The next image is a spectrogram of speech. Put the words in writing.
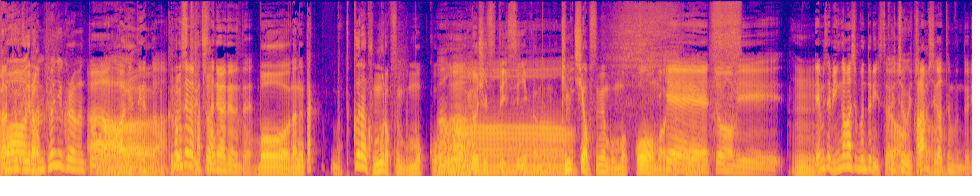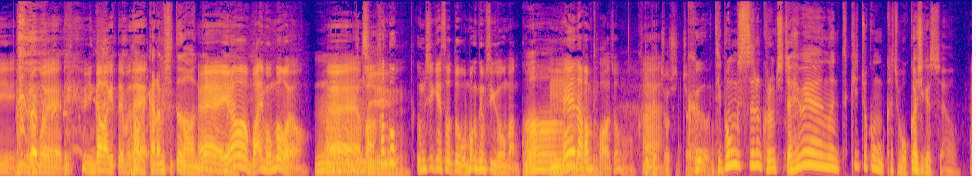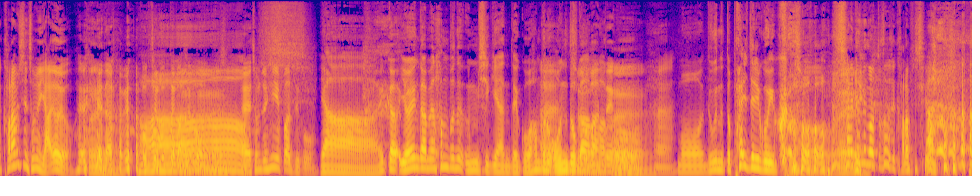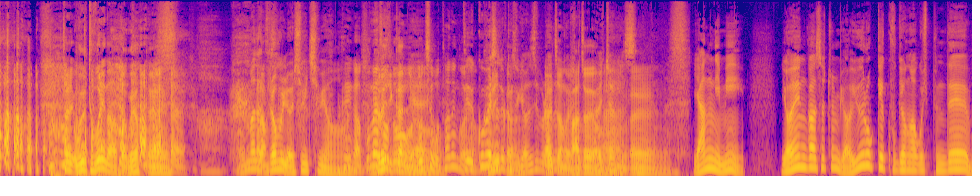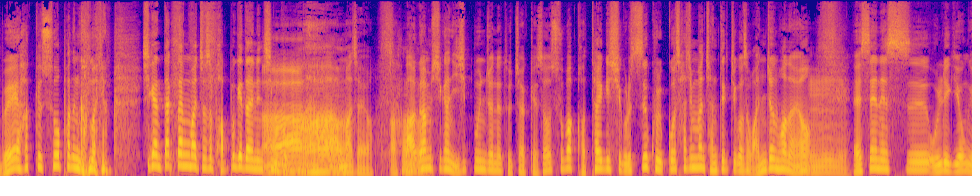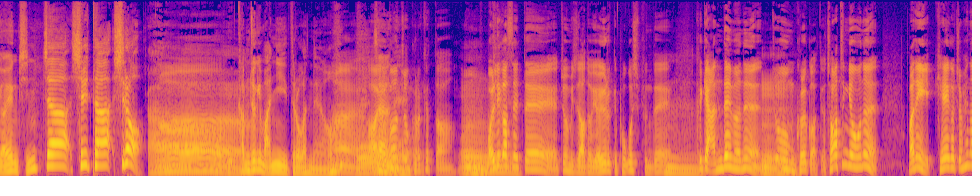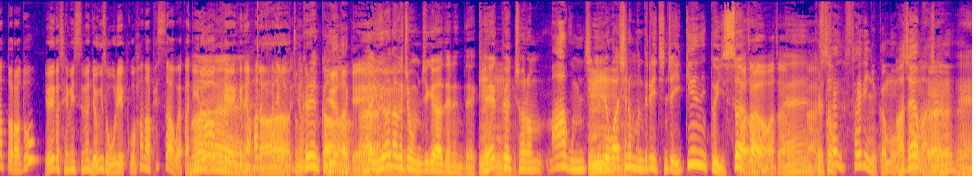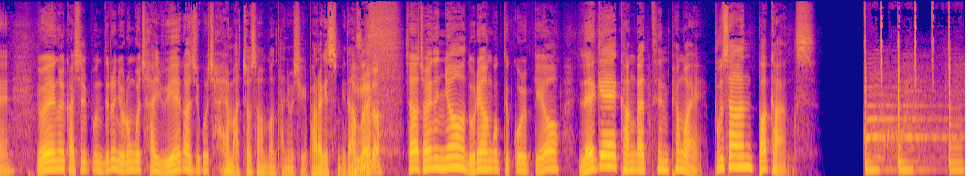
남편이랑 남편이 그러면 또. 아, 아, 힘들겠다. 평생을 같이 있죠. 다녀야 되는데. 뭐 나는 딱 뜨끈한 국물 없으면 못 먹고 아. 이러실 수도 있으니까 뭐 김치 없으면 못 먹고 뭐 이렇게 이게 좀, 이, 음. 냄새 민감하신 분들이 있어요. 그쵸, 그쵸. 가람 씨 같은 분들이 이런 거에 민감하기 때문에. 아, 가람 씨 또 나왔네. 네, 이런 거 많이 못 먹어요. 음, 네. 막 한국 음식에서도 못 먹는 음식이 너무 많고 아. 해외 나가면 더 하죠, 뭐. 그러겠죠 진짜. 그, 딕펑스는 그럼 진짜 해외여행은 특히 조금 같이 못 가시겠어요. 가람 씨는 점점 야여요. 해외 나가면 먹질 아. 못해가지고. 네, 점점 힘이 빠지고. 야, 그러니까 여행 가면 한 분은 음식이 안 되고 한 분은 네, 온도가 안 맞고 되고. 네. 네. 뭐 누구는 또 팔 들고 있고 살 드는 것도 사실 가람 씨. 저희 오늘 두 번이 나왔다고요? 네. 얼마나. 드럼을 열심히 치면 그러니까 꿈에서도 그러니까요. 놓지 못하는 거예요. 그 꿈에서도 그러니까. 계속 연습을. 하는. 맞아요. 열정이 네. 있으니까. 네. 양님이 여행 가서 좀 여유롭게 구경하고 싶은데 왜 학교 수업하는 것 마냥 시간 딱딱 맞춰서 바쁘게 다니는 친구. 아, 아. 안 맞아요. 아하. 마감 시간 20분 전에 도착해서 수박 겉핥기식으로 쓱 훑고 사진만 잔뜩 찍어서 완전 화나요. 음. SNS 올리기용 여행 진짜 싫다 싫어. 아. 감정이 많이 들어갔네요. 네. 아, 사연에. 이건 좀 그렇겠다. 음. 멀리 갔을 때 좀 이제 나도 여유롭게 보고 싶은데 음. 그게 안 되면은 음, 좀 음. 그럴 것 같아요. 저 같은 경우는 만약에 계획을 좀 해놨더라도 여기가 재밌으면 여기서 오래 있고 하나 패스하고 약간 아, 이렇게 네. 그냥 하는 아, 편이거든요. 좀 그러니까 유연하게. 아, 유연하게 네. 좀 움직여야 되는데 계획표처럼 막 움직이려고 음. 하시는 분들이 진짜 있긴 또 있어요. 맞아요, 맞아요. 네, 네. 그래서 스타일, 스타일 이니까 뭐. 맞아요, 어, 맞아요. 네, 네. 네. 여행을 가실 분들은 이런 걸 잘 유의해가지고 잘 맞춰서 한번 다녀오시길 바라겠습니다. 맞습니다. 자, 저희는요, 노래 한 곡 듣고 올게요. 레게 강 같은 평화의 부산 바캉스.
